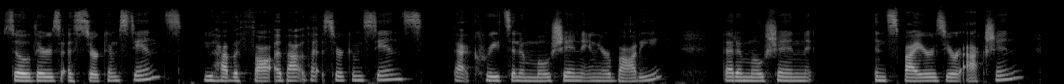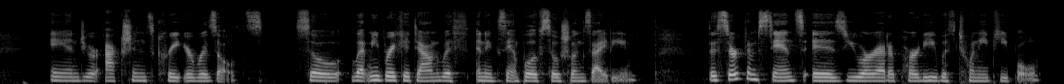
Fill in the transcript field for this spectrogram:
So, there's a circumstance, you have a thought about that circumstance that creates an emotion in your body. That emotion inspires your action and your actions create your results. So let me break it down with an example of social anxiety. The circumstance is you are at a party with 20 people.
